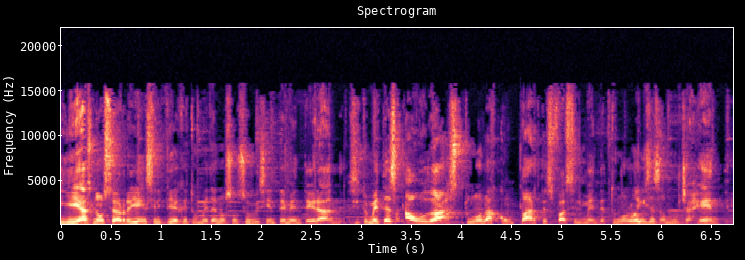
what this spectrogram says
y ellas no se ríen, significa que tus metas no son suficientemente grandes. Si tu meta es audaz, tú no la compartes fácilmente, tú no lo dices a mucha gente.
